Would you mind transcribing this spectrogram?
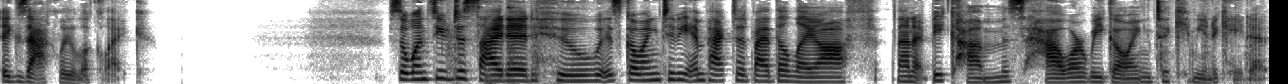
exactly look like? So, once you've decided who is going to be impacted by the layoff, then it becomes how are we going to communicate it?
